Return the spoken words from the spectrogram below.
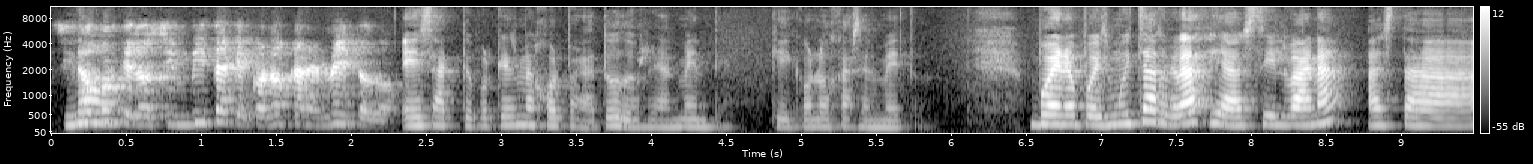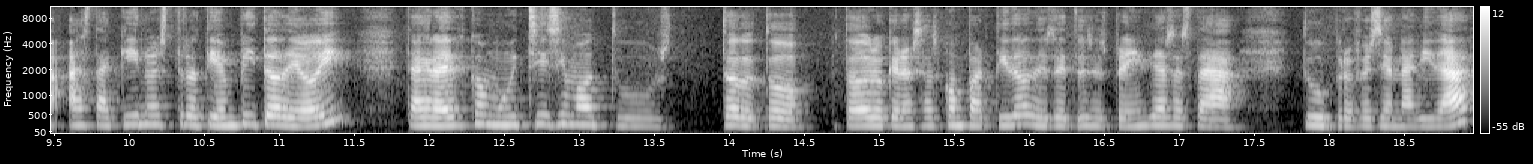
sino porque los invita a que conozcan el método. Exacto, porque es mejor para todos realmente que conozcas el método. Bueno, pues muchas gracias Silvana. Hasta, hasta aquí nuestro tiempito de hoy. Te agradezco muchísimo tus, todo, todo, todo lo que nos has compartido, desde tus experiencias hasta tu profesionalidad.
